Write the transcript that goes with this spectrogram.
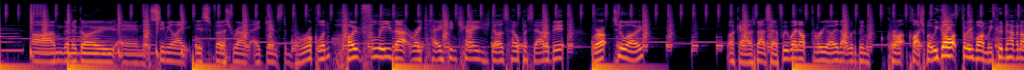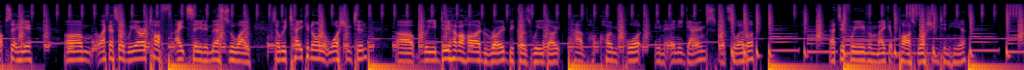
I'm going to go and simulate this first round against Brooklyn. Hopefully that rotation change does help us out a bit. We're up 2-0. Okay, I was about to say, if we went up 3-0, that would have been clutch. But we go up 3-1. We could have an upset here. Um, like I said, we are a tough 8 seed in that's the way. So we're taking on at Washington. Uh, we do have a hard road because we don't have home court in any games whatsoever. That's if we even make it past Washington here.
